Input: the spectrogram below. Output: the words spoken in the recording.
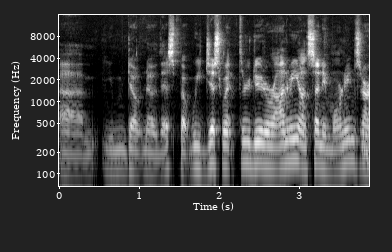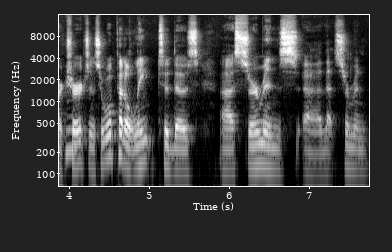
um, you don't know this, but we just went through Deuteronomy on Sunday mornings in our church, and so we'll put a link to those uh, sermons, uh, that sermon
